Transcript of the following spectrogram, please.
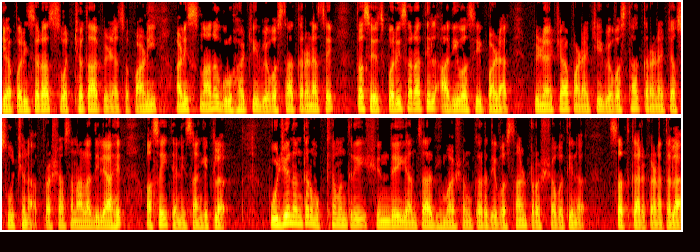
या परिसरात स्वच्छता पिण्याचं पाणी आणि स्नानगृहाची व्यवस्था करण्याचे तसेच परिसरातील आदिवासी पाड्यात पिण्याच्या पाण्याची व्यवस्था करण्याच्या सूचना प्रशासनाला दिल्या आहेत असंही त्यांनी सांगितलं. पूजेनंतर मुख्यमंत्री शिंदे यांचा भीमाशंकर देवस्थान ट्रस्टच्या वतीनं सत्कार करण्यात आला.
